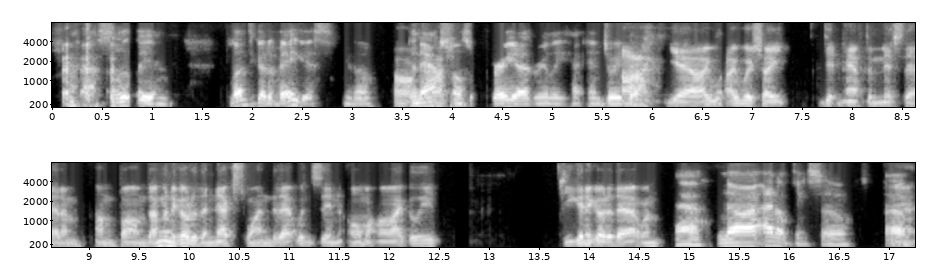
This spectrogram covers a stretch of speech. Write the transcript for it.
absolutely, and love to go to Vegas. You know, Oh, the gosh. Nationals were great. I really enjoyed that. Ah, yeah, I, I wish I didn't have to miss that. I'm I'm bummed. I'm going to go to the next one. That one's in Omaha, I believe. You going to go to that one? Yeah, no, I I don't think so. Um, Yeah.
